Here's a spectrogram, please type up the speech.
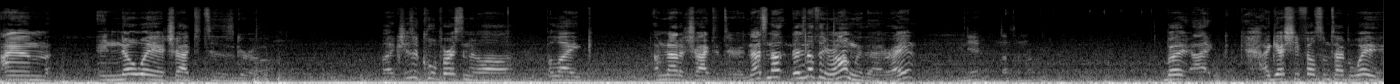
I am in no way attracted to this girl. Like she's a cool person and all, but like I'm not attracted to her. And that's not. There's nothing wrong with that, right? Yeah, nothing wrong. But I, I guess she felt some type of way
